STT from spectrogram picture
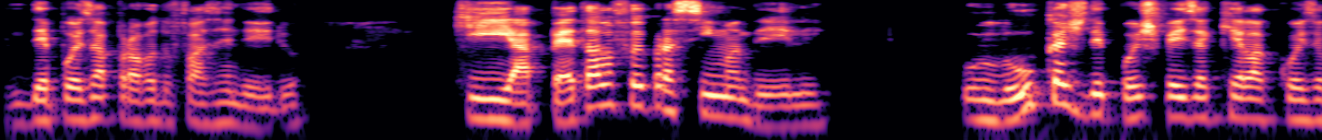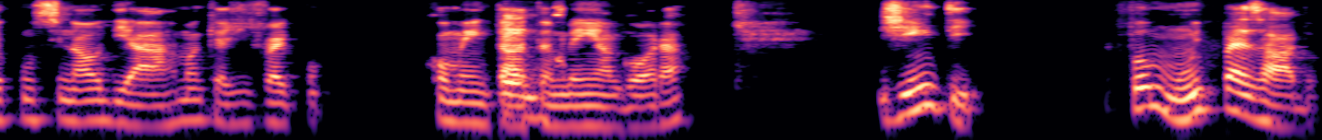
depois a prova do fazendeiro, que a pétala foi para cima dele, o Lucas depois fez aquela coisa com sinal de arma, que a gente vai comentar Sim. também agora. Gente, foi muito pesado.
